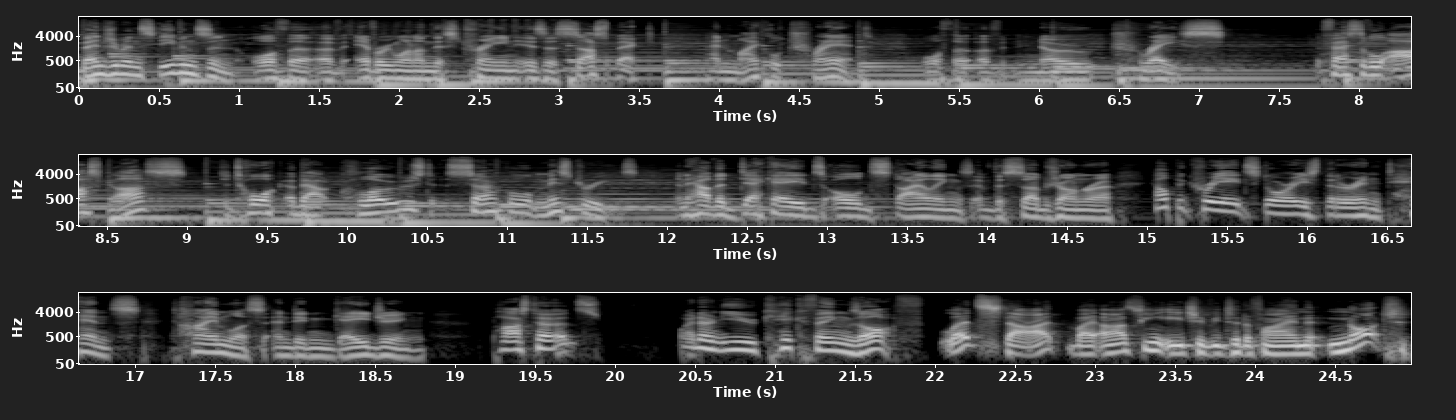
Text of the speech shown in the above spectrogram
Benjamin Stevenson, author of Everyone on This Train is a Suspect, and Michael Trant, author of No Trace. Festival asked us to talk about closed circle mysteries and how the decades old stylings of the subgenre help it create stories that are intense, timeless, and engaging. Past herds, why don't you kick things off? Let's start by asking each of you to define not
